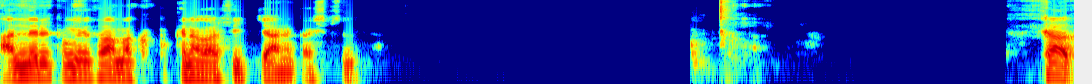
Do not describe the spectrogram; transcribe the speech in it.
안내를 통해서 아마 극복해 나갈 수 있지 않을까 싶습니다. 자,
